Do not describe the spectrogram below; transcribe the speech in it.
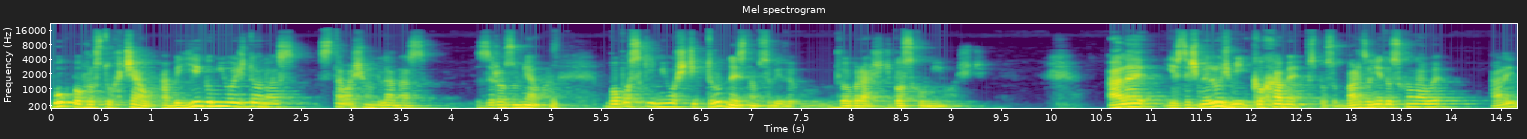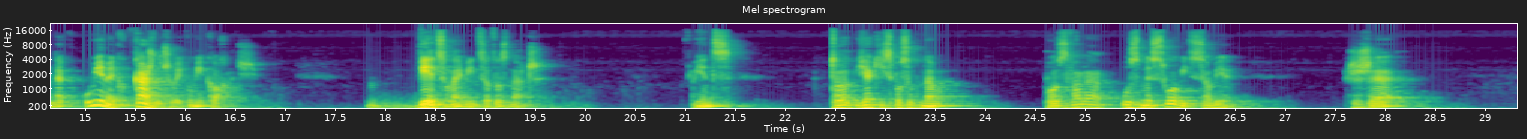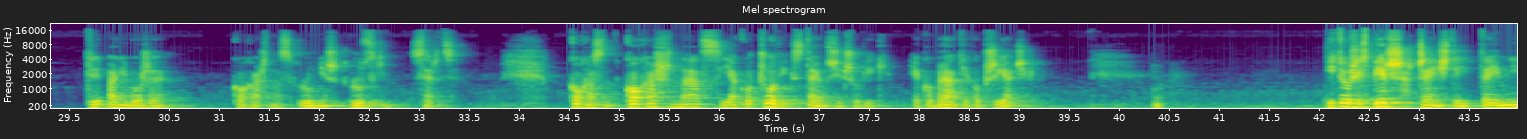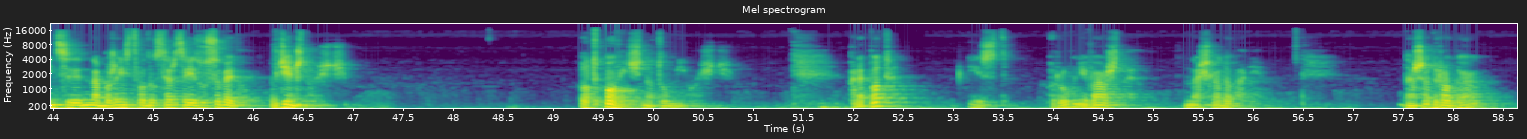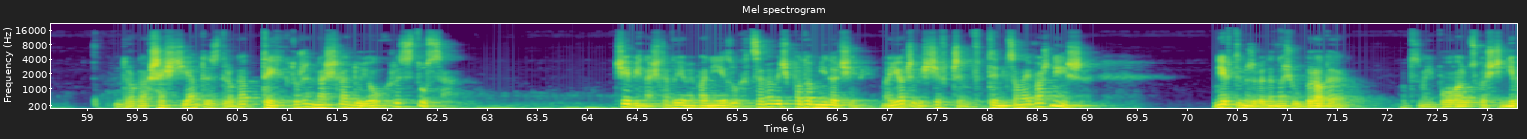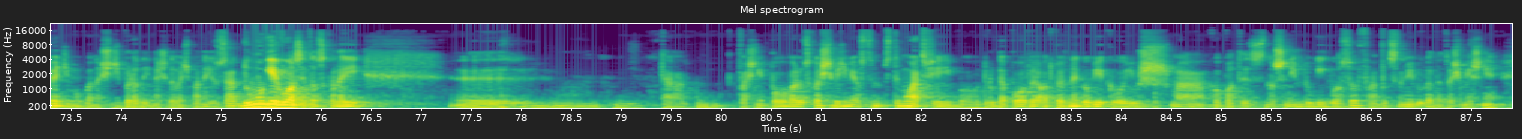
Bóg po prostu chciał, aby Jego miłość do nas stała się dla nas zrozumiała, bo boskiej miłości trudno jest nam sobie wyobrazić boską miłość ale jesteśmy ludźmi, kochamy w sposób bardzo niedoskonały, ale jednak umiemy, każdy człowiek umie kochać. Wie co najmniej, co to znaczy. Więc to w jaki sposób nam pozwala uzmysłowić sobie, że Ty, Panie Boże, kochasz nas również ludzkim sercem. Kochasz, kochasz nas jako człowiek, stając się człowiekiem, jako brat, jako przyjaciel. I to już jest pierwsza część tej tajemnicy nabożeństwa do serca Jezusowego wdzięczność. Odpowiedź na tą miłość. Ale potem jest równie ważne naśladowanie. Nasza droga, droga chrześcijan, to jest droga tych, którzy naśladują Chrystusa. Ciebie naśladujemy, Panie Jezu, chcemy być podobni do Ciebie. No i oczywiście w czym? W tym, co najważniejsze. Nie w tym, że będę nosił brodę, bo to jest połowa ludzkości nie będzie mogła nosić brody i naśladować Pana Jezusa. Długie włosy to z kolei yy, ta właśnie połowa ludzkości będzie miała z tym, z tym łatwiej, bo druga połowa od pewnego wieku już ma kłopoty z noszeniem długich włosów, albo co najmniej wygląda to śmiesznie.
